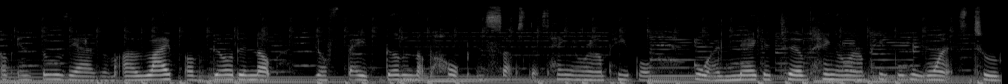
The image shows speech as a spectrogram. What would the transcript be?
of enthusiasm, a life of building up your faith, building up hope and substance, hanging around people who are negative, hanging around people who want to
